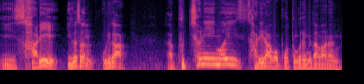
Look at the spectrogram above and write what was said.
이 살이 이것은 우리가 아, 부처님의 살이라고 보통 그럽니다만은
